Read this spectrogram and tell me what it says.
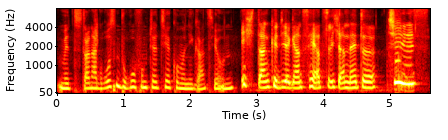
mit deiner großen Berufung der Tierkommunikation. Ich danke dir ganz herzlich, Annette. Tschüss.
